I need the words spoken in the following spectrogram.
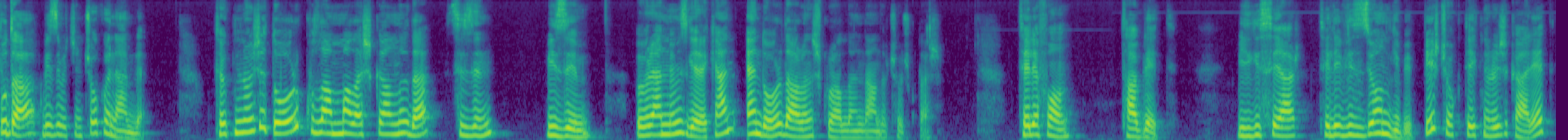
Bu da bizim için çok önemli. Teknoloji doğru kullanma alışkanlığı da sizin, bizim öğrenmemiz gereken en doğru davranış kurallarındandır çocuklar. Telefon, tablet, bilgisayar, televizyon gibi birçok teknolojik alet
